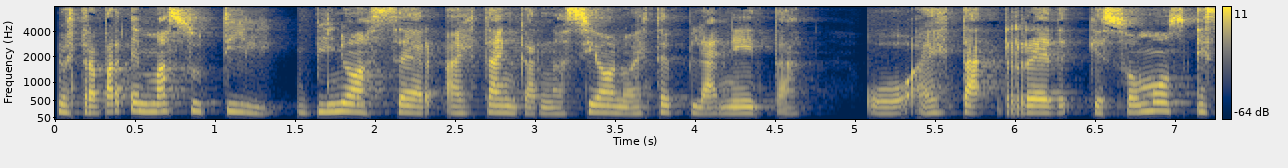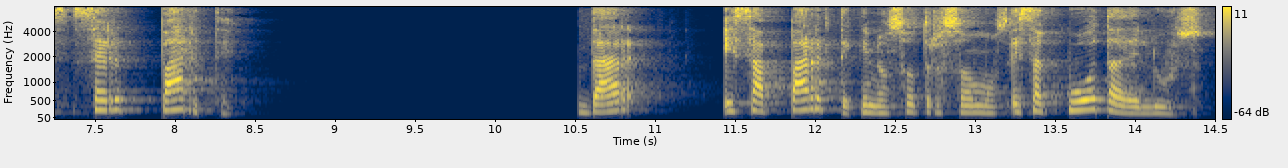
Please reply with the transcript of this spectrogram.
nuestra parte más sutil vino a ser a esta encarnación o a este planeta o a esta red que somos es ser parte. Dar esa parte que nosotros somos, esa cuota de luz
